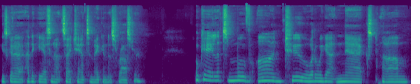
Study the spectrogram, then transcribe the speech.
He's gonna. I think he has an outside chance of making this roster. Okay, let's move on to what do we got next? Um,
